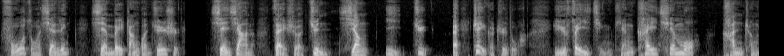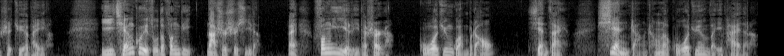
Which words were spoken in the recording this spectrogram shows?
辅佐县令，县尉掌管军事，县下呢再设郡乡邑郡。哎，这个制度啊，与废井田开阡陌堪称是绝配呀。以前贵族的封地那是世袭的，哎，封邑里的事儿啊，国君管不着。现在县长成了国君委派的了。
